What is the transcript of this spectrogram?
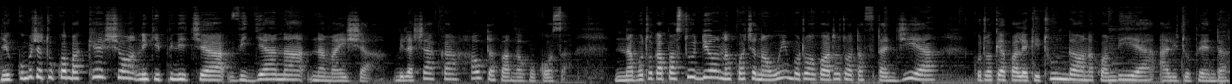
nikukumbusha tu kwamba kesho ni kipindi cha vijana na maisha. Bila shaka hautapanga kukosa. Napotoka hapa studio na kuacha na wimbo toka kwa watoto watafuta njia kutokea pale kitunda wanakwambia alitupenda.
